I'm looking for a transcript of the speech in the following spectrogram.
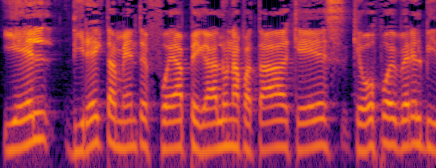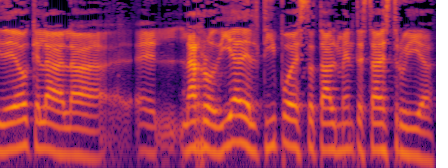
Y él directamente fue a pegarle una patada que es, que vos podés ver el video, que la, la, el- la rodilla del tipo es totalmente, está destruida.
